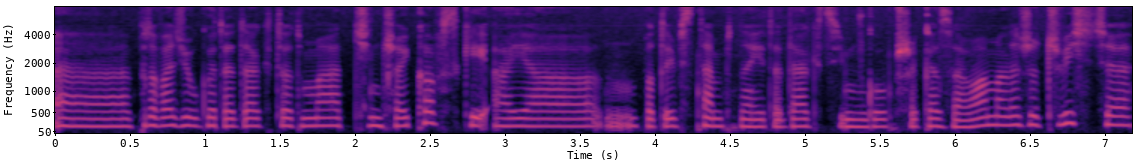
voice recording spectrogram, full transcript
e, prowadził go redaktor Marcin Czajkowski, a ja mm, po tej wstępnej redakcji mu go przekazałam, ale rzeczywiście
